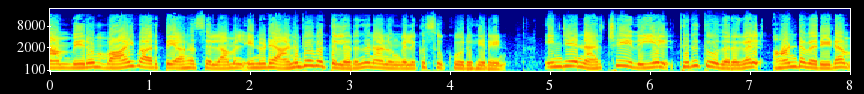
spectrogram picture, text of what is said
நாம் வெறும் வாய் வார்த்தையாக சொல்லாமல் என்னுடைய அனுபவத்திலிருந்து நான் உங்களுக்கு சு கூறுகிறேன். இன்றைய நற்செய்தியில் திருத்தூதர்கள் ஆண்டவரிடம்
